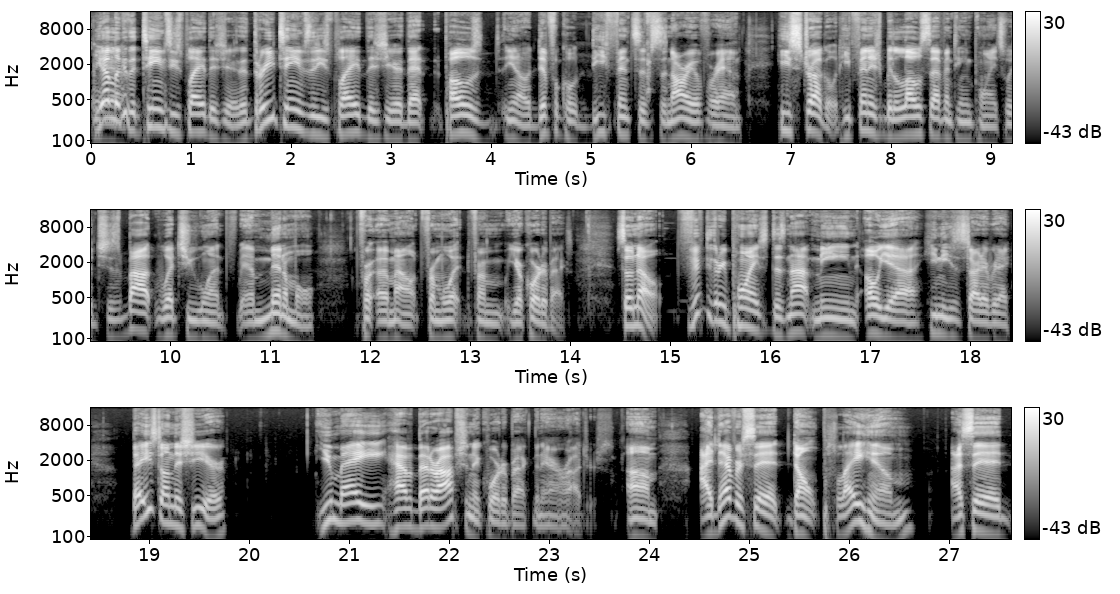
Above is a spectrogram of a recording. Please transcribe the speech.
You gotta look at the teams he's played this year. The three teams that he's played this year that posed, you know, a difficult defensive scenario for him. He struggled. He finished below 17 points, which is about what you want, a minimal for amount from what from your quarterbacks. So no, 53 points does not mean, oh yeah, he needs to start every day. Based on this year, you may have a better option at quarterback than Aaron Rodgers. Um, I never said don't play him. I said,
